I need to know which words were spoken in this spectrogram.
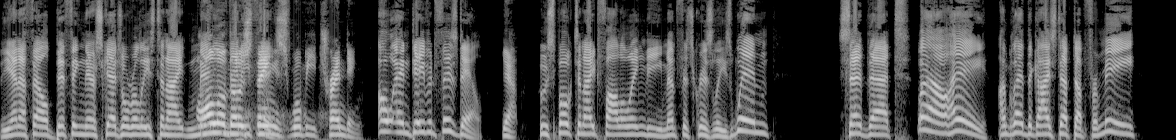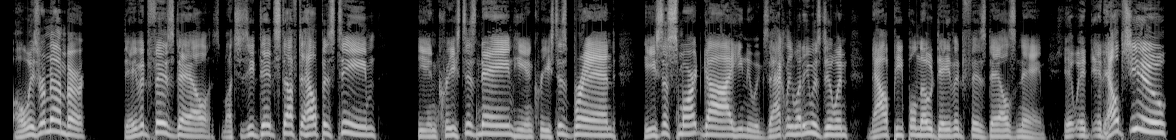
The NFL biffing their schedule release tonight. Many, All of those things will be trending. Oh, and David Fizdale, Yeah. who spoke tonight following the Memphis Grizzlies win, said that, well, hey, I'm glad the guy stepped up for me. Always remember, David Fizdale, as much as he did stuff to help his team, he increased his name, he increased his brand. He's a smart guy. He knew exactly what he was doing. Now people know David Fizdale's name. It, it, it helps you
